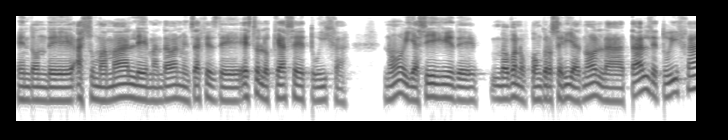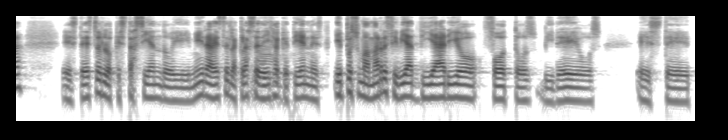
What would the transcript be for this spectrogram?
en donde a su mamá le mandaban mensajes de esto es lo que hace tu hija, ¿no? Y así de, bueno, con groserías, ¿no? La tal de tu hija, este, esto es lo que está haciendo y mira, esta es la clase de hija que tienes. Y pues su mamá recibía diario fotos, videos, este,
